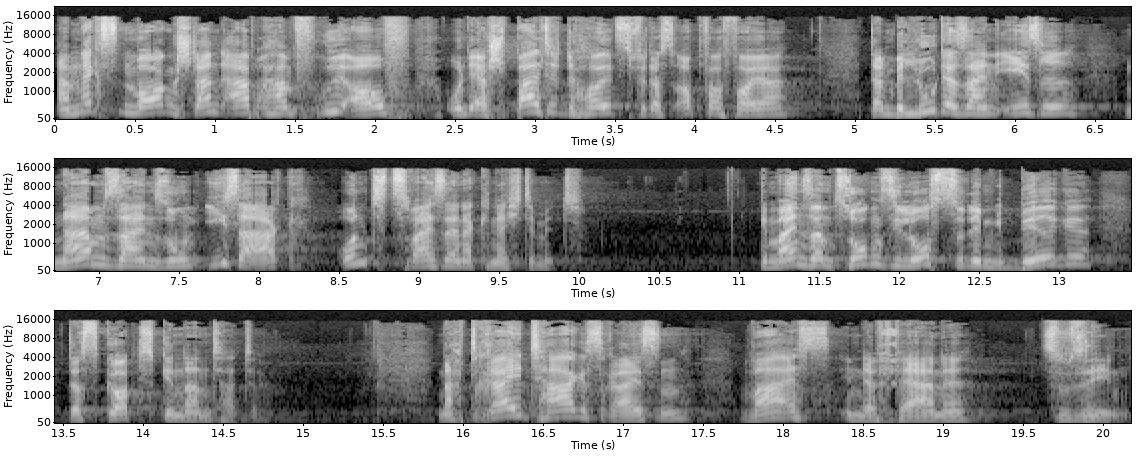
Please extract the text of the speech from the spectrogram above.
Am nächsten Morgen stand Abraham früh auf und er spaltete Holz für das Opferfeuer. Dann belud er seinen Esel, nahm seinen Sohn Isaak und zwei seiner Knechte mit. Gemeinsam zogen sie los zu dem Gebirge, das Gott genannt hatte. Nach drei Tagesreisen war es in der Ferne zu sehen.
